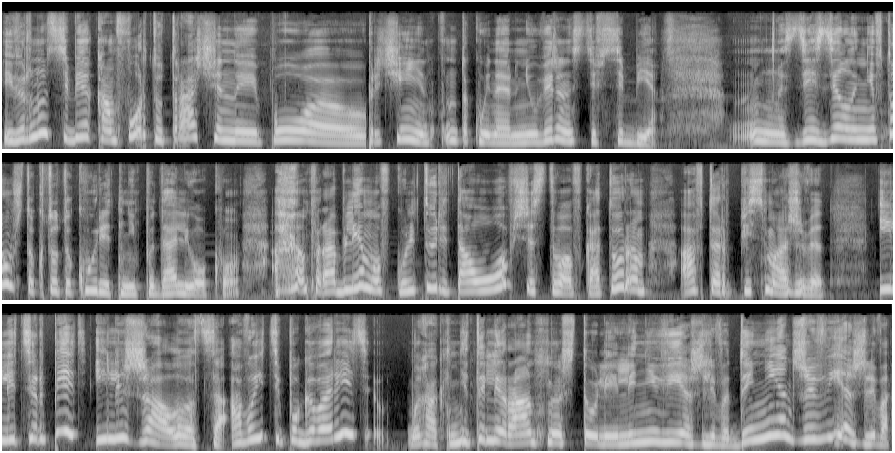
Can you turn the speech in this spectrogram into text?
и вернуть себе комфорт, утраченный по причине, ну, такой, наверное, неуверенности в себе. Здесь дело не в том, что кто-то курит неподалеку, а проблема в культуре того общества, в котором автор письма живет. Или терпеть, или жаловаться. А выйти поговорить, ну, как, нетолерантно, что ли, или невежливо. Да нет же, вежливо.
